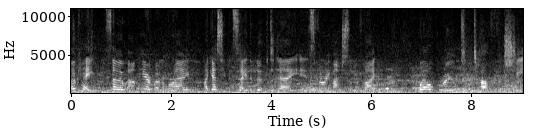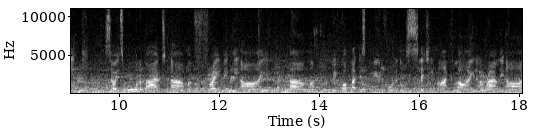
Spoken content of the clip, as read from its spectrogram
Okay, so um, here at Roland Mouret, I guess you could say the look today is very much sort of like well-groomed, tough, and chic. So it's all about um, framing the eye. Um, we've got like this beautiful little slitty black line around the eye.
